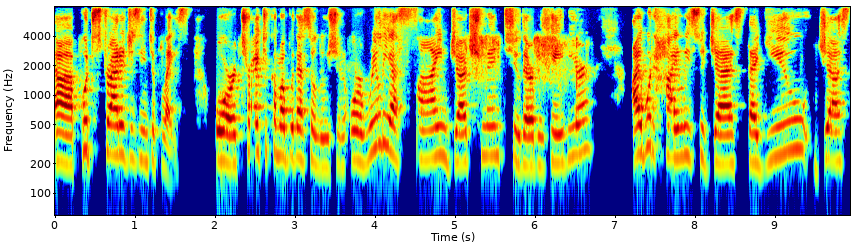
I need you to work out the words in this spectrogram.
uh, put strategies into place or try to come up with a solution or really assign judgment to their behavior, I would highly suggest that you just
